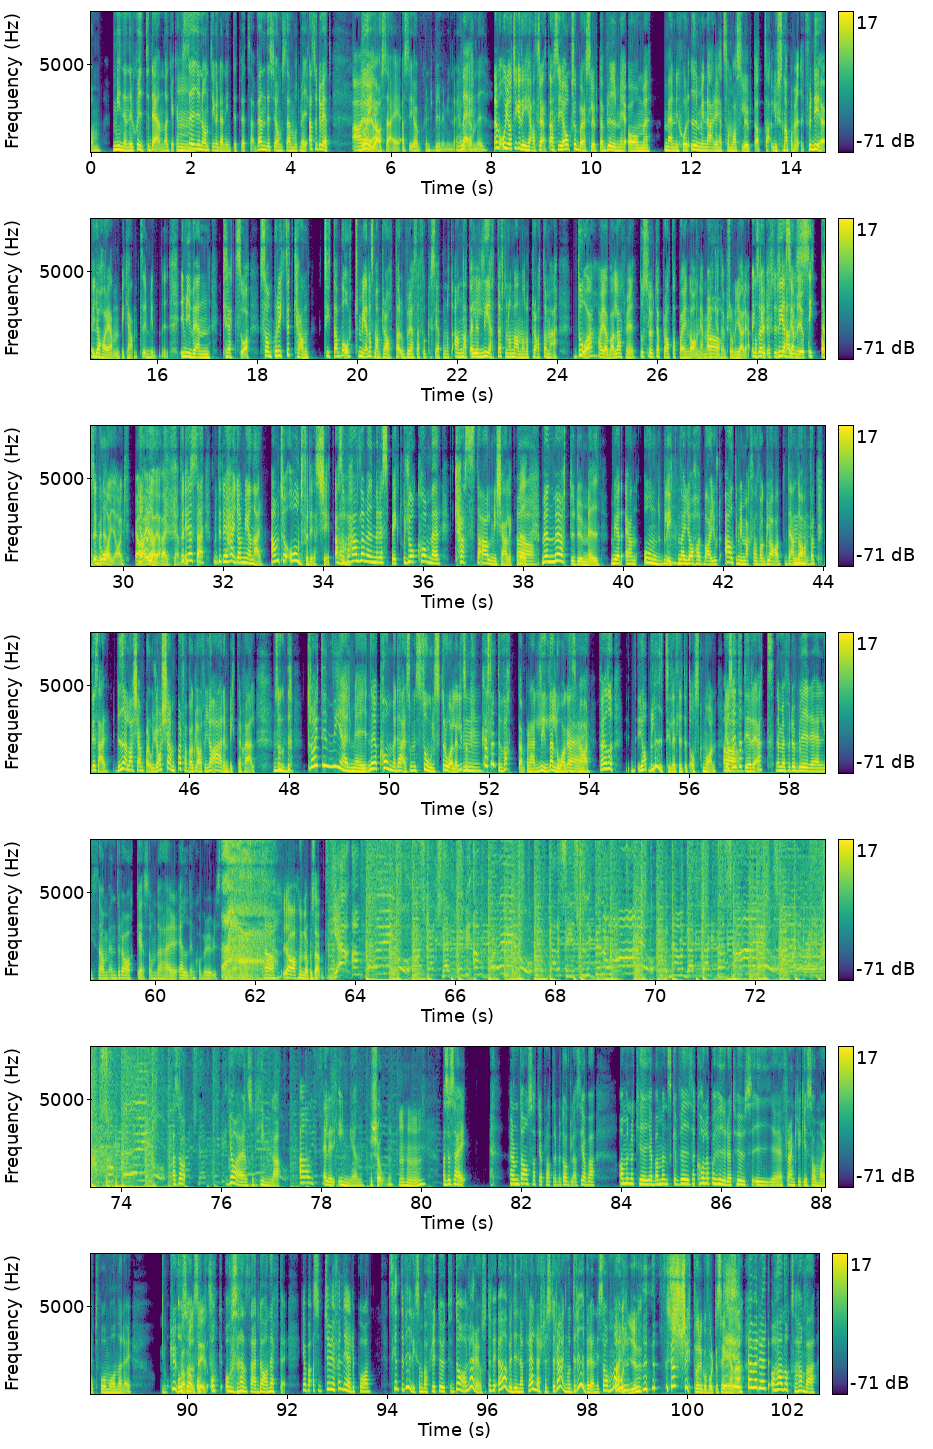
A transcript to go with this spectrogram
Min energi till den. Att jag kanske Mm. säger någonting och den inte vet, så här, vänder sig om sen mot mig. Alltså du vet, Ah, då ja, är ja. jag så här, alltså jag kunde inte bry mig mindre heller Nej. om dig. Och jag tycker det är helt rätt. Alltså jag har också börjat sluta bry mig om människor i min närhet som har slutat här, lyssna på mig. För det, Mm. jag har en bekant i min, i min vänkrets så, som på riktigt kan titta bort medan man pratar och börja så fokusera på något annat eller leta efter någon annan att prata med. Då har jag bara lärt mig, då slutar jag prata på en gång när jag märker Ja. att den personen gör det. Men och sen gud, alltså, reser jag mig upp och så går jag. Ja, ja, verkligen. För det är, så här, men det är det här jag menar, I'm too old for this shit. Alltså behandla mig med respekt och jag kommer kasta all min kärlek på Ja. dig. Men möter du mig med en ond blick när jag har bara gjort allt i min makt för att vara glad den Mm. dagen. För det är så här, vi alla kämpar och jag kämpar för att vara glad för jag är en bitter själ. Så Mm. Dra inte ner mig när jag kommer där som en solstråle. Liksom, Kasta inte vatten på den här lilla lågan som Mm. Nej. jag har. För alltså, jag blir till ett litet åskmoln. Jag Ja. säger inte att det är rätt. Nej men för då blir det en, liksom, en drake som det här elden kommer ur istället. Ja. Ja, 100 procent. Yeah, I'm faithful. Scratch that, baby, I'm grateful. Gotta say it's really been a while, but now I got back that smile. I'm so faithful. Alltså, jag är en sån himla allt eller ingen person. Alltså så här, häromdagen satt jag och pratade med Douglas. Jag bara, ja men okej, jag bara, men ska vi så här, kolla på att hyra ett hus i eh, Frankrike i sommar, två månader. Gud Och, vad så, mysigt. och, och, och sen så här dagen efter, jag bara, alltså du jag funderade på, ska inte vi liksom bara flytta ut till Dalarö och så tar vi över dina föräldrars restaurang och driver den i sommar? Oj! Shit vad det går fort i svängarna. Ja, men du vet, och han också, han bara,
